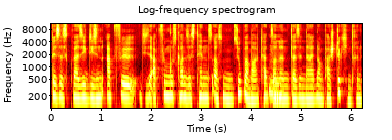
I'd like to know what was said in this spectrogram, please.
bis es quasi diesen Apfel, diese Apfelmus-Konsistenz aus dem Supermarkt hat, sondern da sind da halt noch ein paar Stückchen drin.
